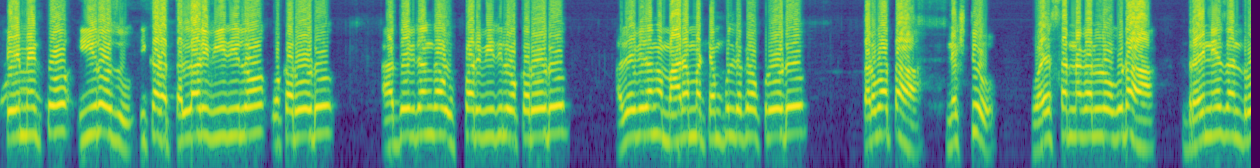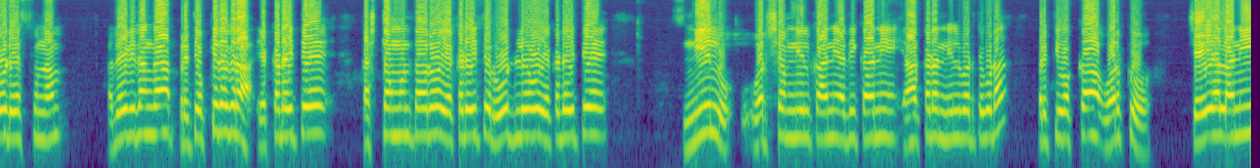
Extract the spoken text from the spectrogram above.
పేమెంట్తో ఈ రోజు ఇక్కడ తల్లారి వీధిలో ఒక రోడ్డు అదే విధంగా ఉప్పర్ వీధిలో ఒక రోడ్డు అదే విధంగా మారమ్మ టెంపుల్ దగ్గర ఒక రోడ్డు తర్వాత నెక్స్ట్ వైఎస్ఆర్ నగర్లో కూడా డ్రైనేజ్ అండ్ రోడ్ వేస్తున్నాం. అదే విధంగా ప్రతి ఒక్క దగ్గర ఎక్కడైతే కష్టం ఉంటారో ఎక్కడైతే రోడ్ లేవో ఎక్కడైతే నీళ్ళు వర్షం నీళ్ళు కానీ అది కానీ అక్కడ నీళ్ళు పడితే కూడా ప్రతి ఒక్క వర్క్ చేయాలని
